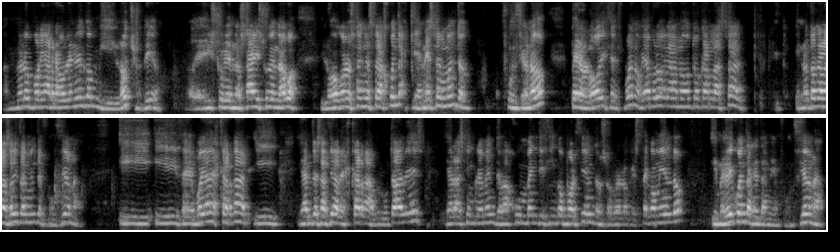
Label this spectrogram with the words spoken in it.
a mí me lo ponía Raúl en el 2008, tío. Lo de ir subiendo sal y subiendo agua. Y luego con los años te das cuenta que en ese momento funcionó, pero luego dices, bueno, voy a probar a no tocar la sal, y no tocar la sal y también te funciona. Y, y dices, voy a descargar, y, y antes hacía descargas brutales, y ahora simplemente bajo un 25% sobre lo que esté comiendo, y me doy cuenta que también funciona.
